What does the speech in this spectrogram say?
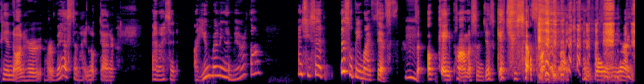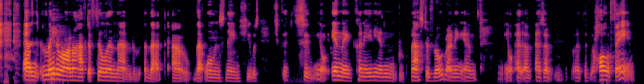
pinned on her, her vest. And I looked at her and I said, Are you running a marathon? And she said, This will be my fifth. Mm. So, okay, Palmason, just get yourself on the line and go and run. And later on, I have to fill in that that uh, that woman's name. She was, she, you know, in the Canadian Masters Road Running and you know as a, as a at the Hall of Fame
